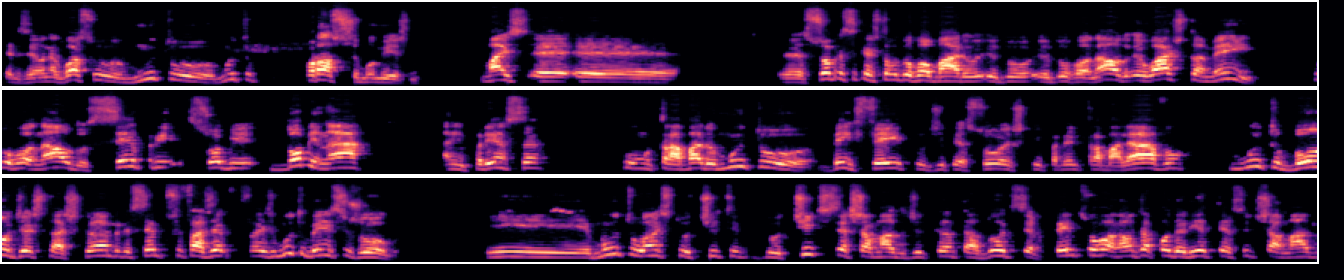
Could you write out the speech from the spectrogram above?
Quer dizer, é um negócio muito, muito próximo mesmo. Mas é, é, é, sobre essa questão do Romário e do, e do Ronaldo, eu acho também que o Ronaldo sempre soube dominar a imprensa com um trabalho muito bem feito de pessoas que para ele trabalhavam, muito bom diante das câmeras, sempre se fazia, fez muito bem esse jogo. E muito antes do Tite, do Tite ser chamado de cantador de serpentes, o Ronaldo já poderia ter sido chamado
